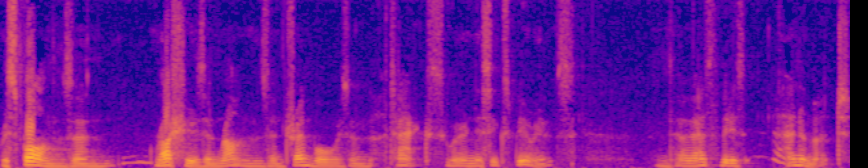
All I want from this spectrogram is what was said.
responds and rushes and runs and trembles and attacks. We're in this experience. And so there has to be this animate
